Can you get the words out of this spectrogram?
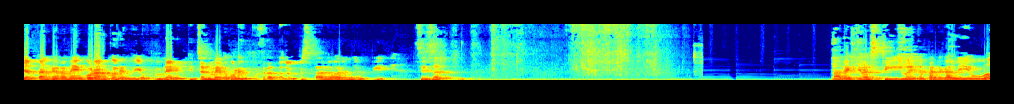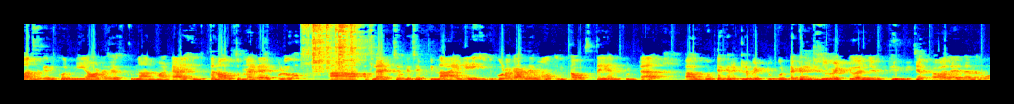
చెప్పాను కదా నేను కూడా అనుకోలేదు. ఎప్పుడు నేను కిచెన్ మీద కూడా ఇంత శ్రద్ధ చూపిస్తాను అని చెప్పి సిజర్ నా దగ్గర స్టీల్ అయితే పెద్దగా లేవు. అందుకని కొన్ని ఆర్డర్ చేసుకున్నాను అనమాట ఇంత నవ్వుతున్నాడా ఇప్పుడు. అసలు యాక్చువల్గా చెప్పింది ఆయనే ఇవి కూడా కాదేమో ఇంకా వస్తాయి అనుకుంటా. గుట్ట గరిటెలు పెట్టు గుట్ట గరిటెలు పెట్టు అని చెప్పింది. చెప్పావా లేదా నువ్వు?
